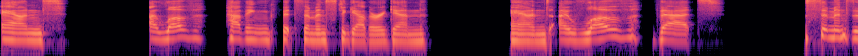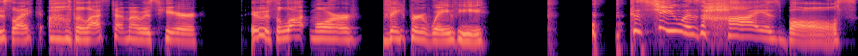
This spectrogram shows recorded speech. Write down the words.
And I love having Fitzsimmons together again. And I love that Simmons is like, oh, the last time I was here, it was a lot more vapor wavy. Because she was high as balls.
